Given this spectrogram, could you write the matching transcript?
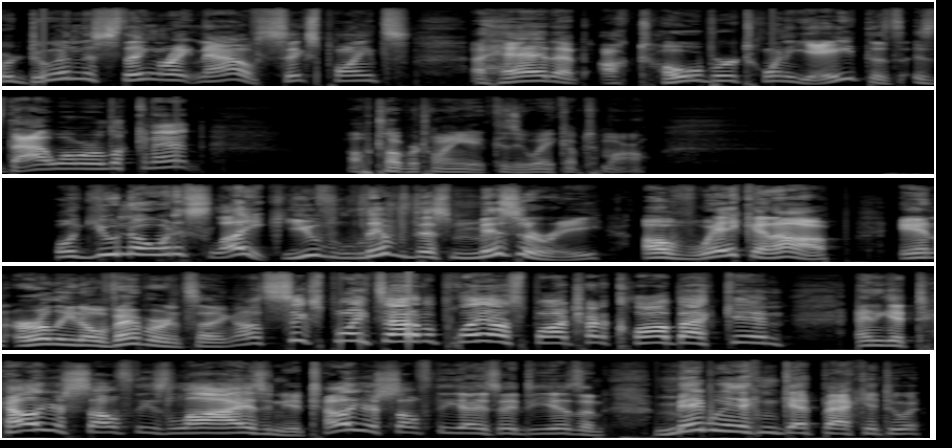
We're doing this thing right now, six points ahead at October 28th. Is, is that what we're looking at? October 28th, because you wake up tomorrow. Well, you know what it's like. You've lived this misery of waking up in early November and saying, oh, six points out of a playoff spot, try to claw back in. And you tell yourself these lies and you tell yourself these ideas, and maybe they can get back into it.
